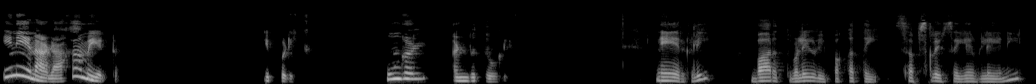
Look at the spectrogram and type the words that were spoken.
இனிய நாளாக அமையட்டும். இப்படிக்கு உங்கள் அன்பு தோழி. நேயர்களே பாரத் வலையொலி பக்கத்தை சப்ஸ்கிரைப் செய்யவில்லை எனில்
